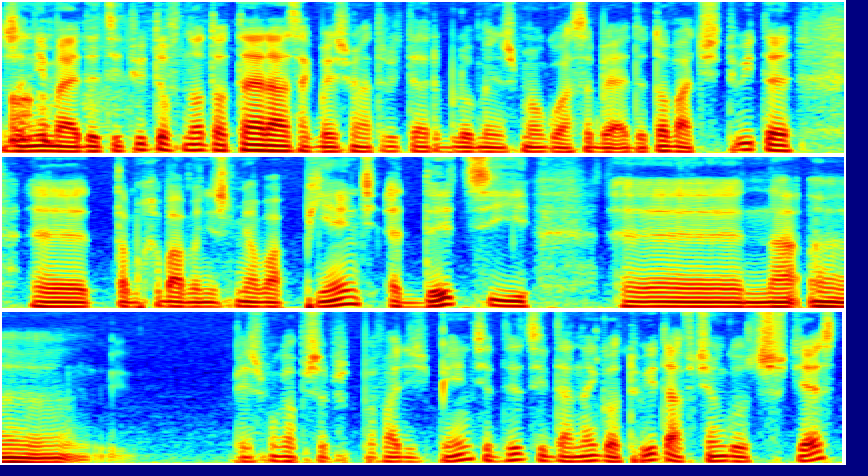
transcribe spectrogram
że nie ma edycji tweetów. No to teraz, jak będziesz miała Twitter Blue, będziesz mogła sobie edytować tweety. E, tam chyba będziesz miała pięć edycji e, na... Będziesz mogła przeprowadzić 5 edycji danego tweeta w ciągu 30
